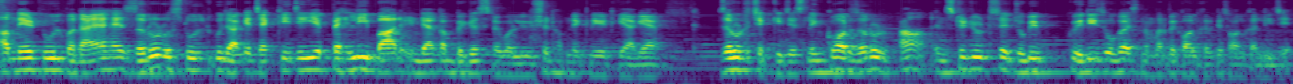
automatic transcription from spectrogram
हमने ये टूल बनाया है। ज़रूर उस टूल को जाके चेक कीजिए, ये पहली बार इंडिया का बिगेस्ट रेवोल्यूशन हमने क्रिएट किया गया है। ज़रूर चेक कीजिए इस लिंक को और ज़रूर हाँ इंस्टीट्यूट से जो भी क्वेरीज होगा इस नंबर पर कॉल करके सॉल्व कर लीजिए।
